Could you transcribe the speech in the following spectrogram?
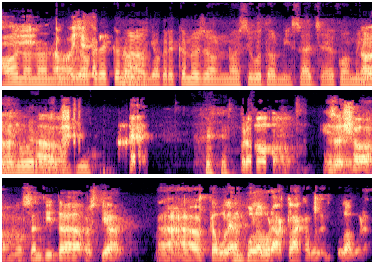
Oh, no, no, no, jo gegant- crec que no, no. jo crec que no, és el, no ha sigut el missatge, eh? com a mínim No, jo no ho he no, rebut així. Però és això, en el sentit de, hòstia, eh, que volem col·laborar, clar que volem col·laborar.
